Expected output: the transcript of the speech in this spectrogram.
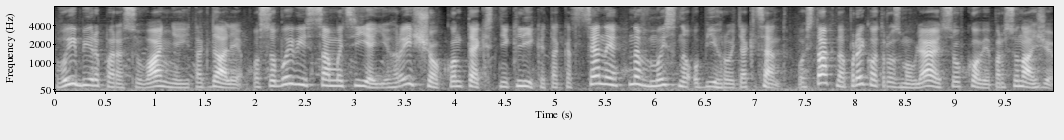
вибір, пересування і так далі. Особливість саме цієї гри, що контекстні кліки та катсцени навмисно обігрують акцент. Ось так, наприклад, розмовляють совкові персонажі.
